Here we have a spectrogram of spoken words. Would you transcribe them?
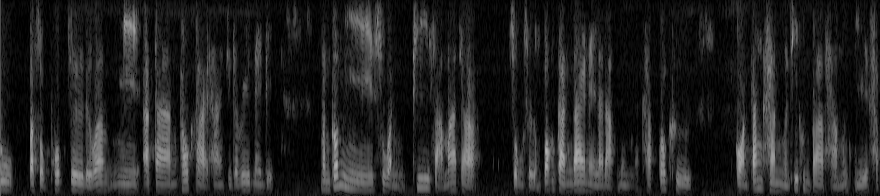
ลูกประสบพบเจอ หรือว่ามีอาการเข้าข่ายทางจิตเวชในเด็ก มันก็มีส่วนที่สามารถจะส่งเสริมป้องกันได้ในระดับหนึ่งนะครับ ก็คือ ก่อนตั้งครรภ์เหมือนที่คุณปลาถามเมื่อกี้ครับ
